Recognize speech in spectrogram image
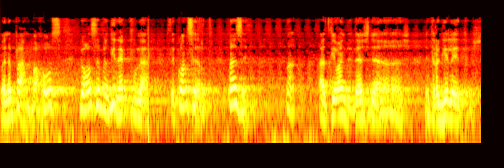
ונפח בחוץ ועושה מנגינה כפולה. זה קונצרט, מה זה? מה? אז כיוון דש דש, התרגל ליתוש.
